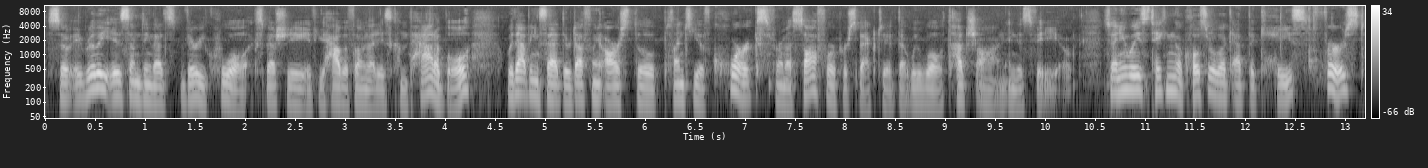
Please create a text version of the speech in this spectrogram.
So it really is something that's very cool, especially if you have a phone that is compatible. With that being said, there definitely are still plenty of quirks from a software perspective that we will touch on in this video. So anyways, taking a closer look at the case first,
